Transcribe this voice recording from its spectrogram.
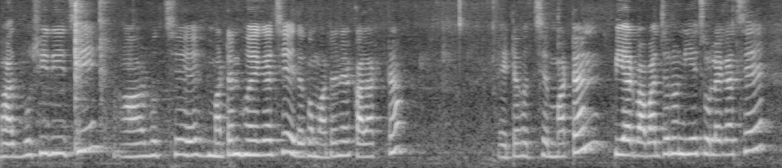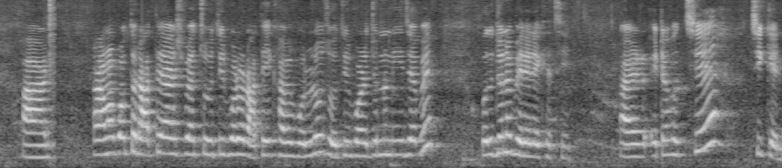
ভাত বসিয়ে দিয়েছি। আর হচ্ছে মাটন হয়ে গেছে। এই দেখো মাটনের কালারটা। এটা হচ্ছে মাটন। পিয়ার বাবার জন্য নিয়ে চলে গেছে। আর আর আমার বর তো রাতে আসবে, আর চৈতির বড় রাতেই খাবে বলল, চৈতির বড়ের জন্য নিয়ে যাবে, ওদের জন্য বেড়ে রেখেছি। আর এটা হচ্ছে চিকেন।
